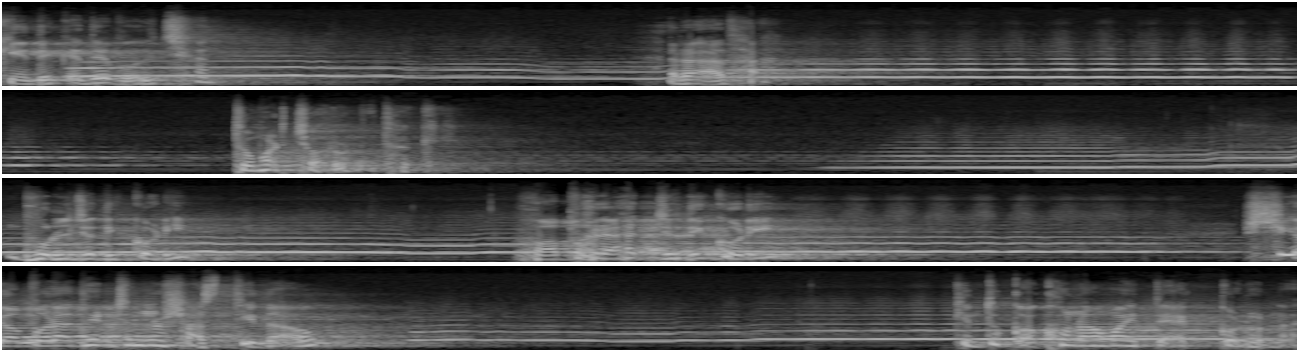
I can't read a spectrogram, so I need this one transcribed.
কেঁদে কেঁদে বলছেন, রাধা, তোমার চরণে থাকি। ভুল যদি করি, অপরাধ যদি করি, সে অপরাধের জন্য শাস্তি দাও। কখনো আমায় ত্যাগ করো না।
